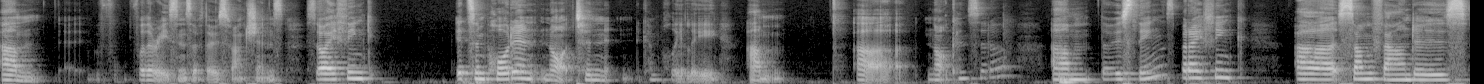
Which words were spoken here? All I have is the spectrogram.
Um, f- for the reasons of those functions. So I think it's important not to n- completely um, uh, not consider um, those things. But I think uh, some founders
